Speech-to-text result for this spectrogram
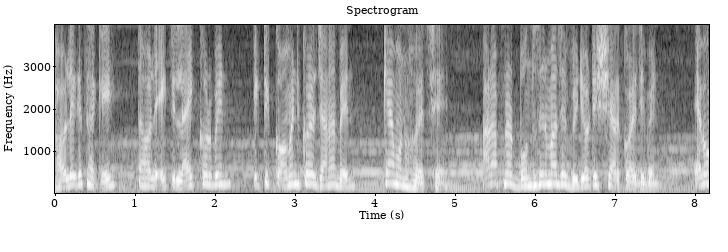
ভালো লেগে থাকে, তাহলে একটি লাইক করবেন, একটি কমেন্ট করে জানাবেন কেমন হয়েছে, আর আপনার বন্ধুদের মাঝে ভিডিওটি শেয়ার করে দিবেন, এবং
